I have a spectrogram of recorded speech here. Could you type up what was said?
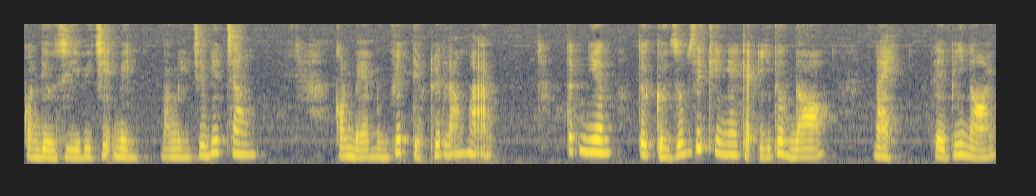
còn điều gì về chị mình mà mình chưa biết chăng? Con bé muốn viết tiểu thuyết lãng mạn. Tất nhiên tôi cười giúp dích khi nghe cái ý tưởng đó. Này Thầy Bi nói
